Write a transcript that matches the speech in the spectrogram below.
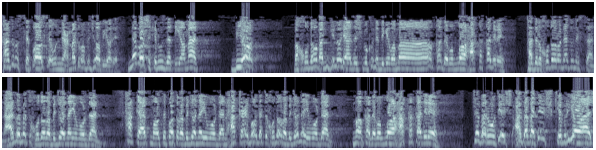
قدر و سپاس اون نعمت رو به جا بیاره. نباشه که روز قیامت بیاد و خدا گلای ازش بکنه بگه و ما قدر الله حق قدره. قدر خدا را ندونستن عظمت خدا را به جا نیاوردن. حق اسما صفات را به جا نیاوردن حق عبادت خدا را به جا نیاوردن. ما قدر الله حق قدره. جبروتش عظمتش کبریاش.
